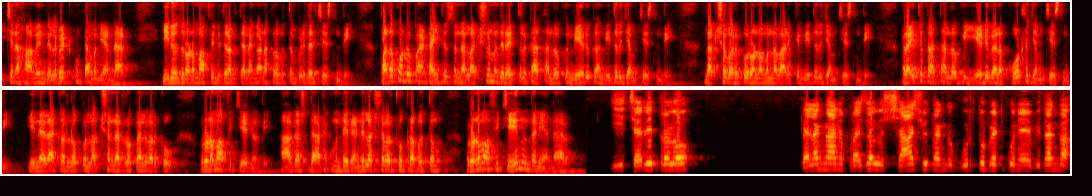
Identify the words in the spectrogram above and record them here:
ఇచ్చిన హామీని నిలబెట్టుకుంటామని అన్నారు. ఈ రోజు రుణమాఫీ నిధులను తెలంగాణ ప్రభుత్వం విడుదల చేసింది. పదకొండు పాయింట్ ఐదు సున్నా లక్షల మంది రైతుల ఖాతాలోకి నేరుగా నిధులు జమ చేసింది. లక్ష వరకు రుణమున్న వారికి నిధులు జమ చేసింది. రైతు ఖాతాల్లోకి ఏడు వేల కోట్లు జమ చేసింది. ఈ నెలాఖరు లోపు లక్షన్నర రూపాయల వరకు రుణమాఫీ చేయనుంది. ఆగస్టు దాటకముందే రెండు లక్షల వరకు ప్రభుత్వం రుణమాఫీ చేయనుందని అన్నారు. ఈ చరిత్రలో తెలంగాణ ప్రజలు శాశ్వతంగా గుర్తు పెట్టుకునే విధంగా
